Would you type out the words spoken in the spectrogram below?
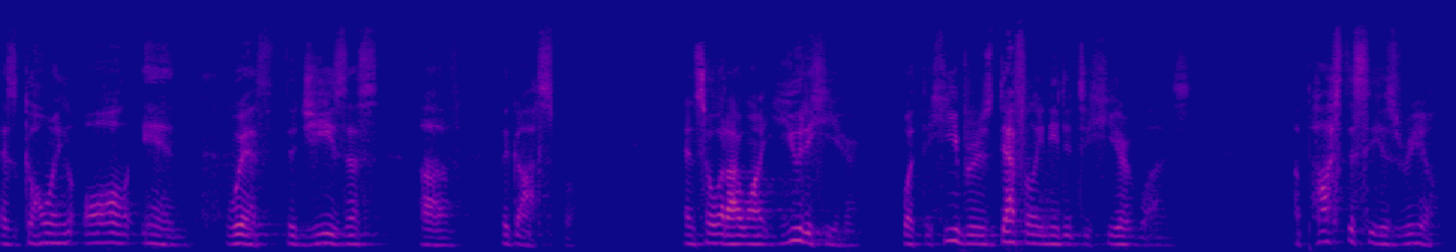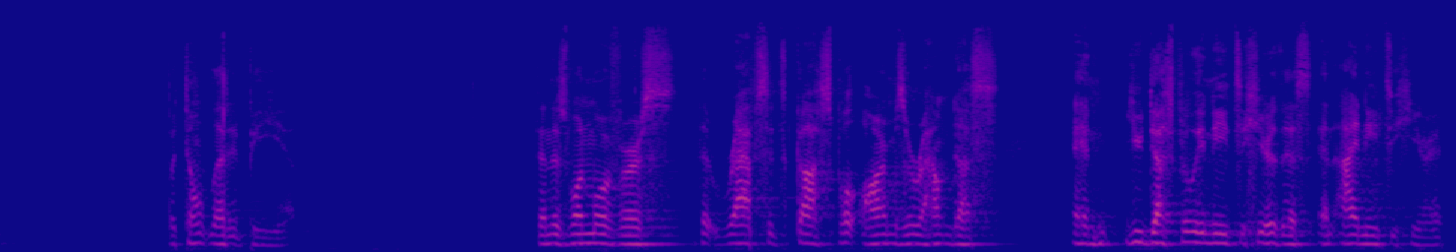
as going all in with the Jesus of the gospel. And so, what I want you to hear, what the Hebrews definitely needed to hear was apostasy is real, but don't let it be you. Then there's one more verse that wraps its gospel arms around us, and you desperately need to hear this, and I need to hear it.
